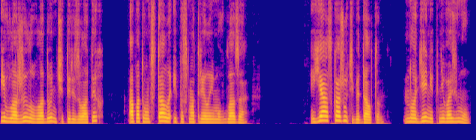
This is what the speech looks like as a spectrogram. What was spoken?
и вложила в ладонь четыре золотых, а потом встала и посмотрела ему в глаза. «Я скажу тебе, Далтон, но денег не возьму.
